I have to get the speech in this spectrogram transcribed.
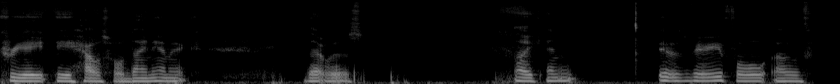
create a household dynamic that was like, and it was very full of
